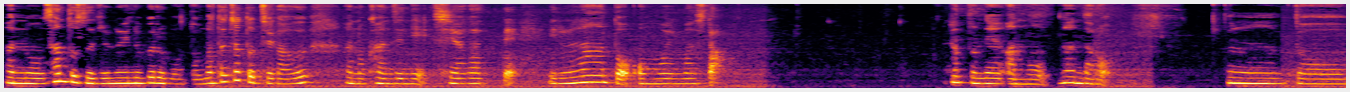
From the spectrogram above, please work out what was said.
あの、サントス・ジュヌイヌ・ブルボンとまたちょっと違う、あの、感じに仕上がっているなぁと思いました。ちょっとね、あの、なんだろう。うーんと、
